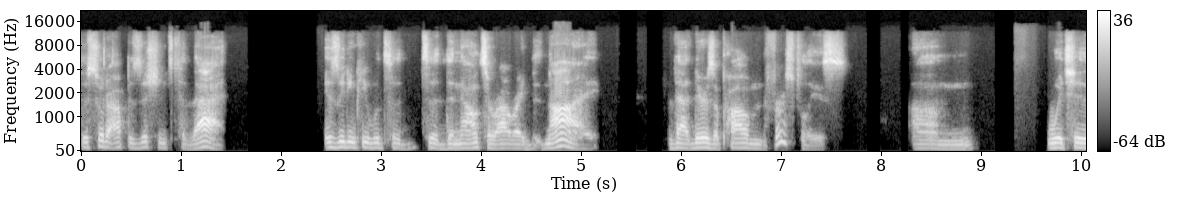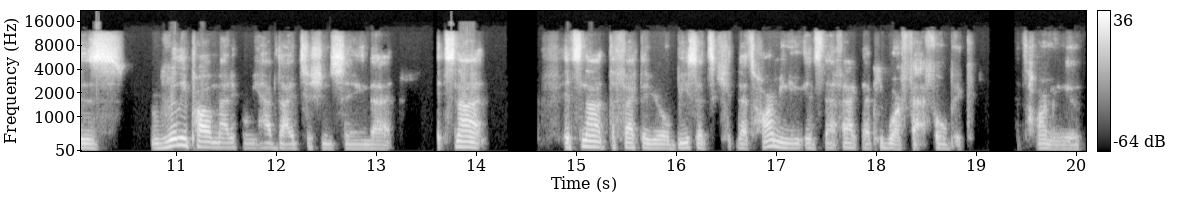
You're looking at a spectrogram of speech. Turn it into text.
this sort of opposition to that is leading people to, to denounce or outright deny that there's a problem in the first place, um, which is really problematic when we have dietitians saying that it's not it's not the fact that you're obese that's that's harming you it's the fact that people are fat phobic it's harming you.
